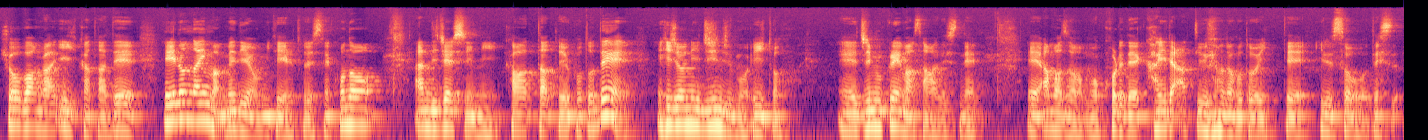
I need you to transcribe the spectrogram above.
評判がいい方でいろんな今メディアを見ているとですねこのアンディ・ジェシーに変わったということで非常に人事もいいと、えー、ジム・クレーマーさんはですねアマゾンはもこれで買いだというようなことを言っているそうです。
